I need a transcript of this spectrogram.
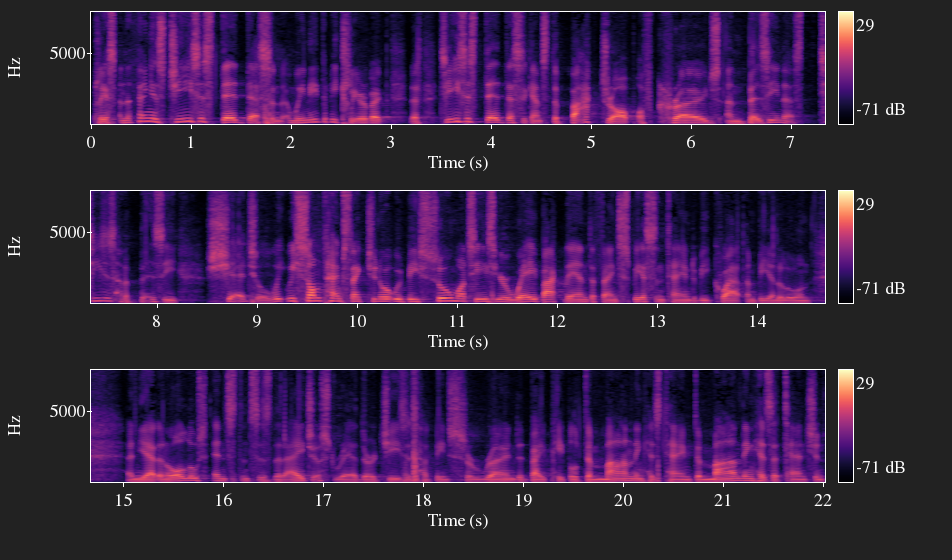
place. And the thing is, Jesus did this, and we need to be clear about this. Jesus did this against the backdrop of crowds and busyness. Jesus had a busy schedule. We, we sometimes think, you know, it would be so much easier way back then to find space and time to be quiet and being alone. And yet, in all those instances that I just read there, Jesus had been surrounded by people demanding his time, demanding his attention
